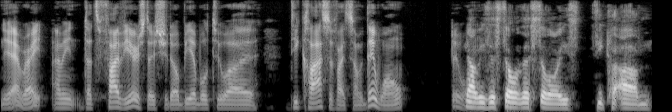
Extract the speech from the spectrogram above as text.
Yeah, right. I mean, that's five years. They should all be able to uh, declassify some. They won't. They won't. No, because they're still they're still always um,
